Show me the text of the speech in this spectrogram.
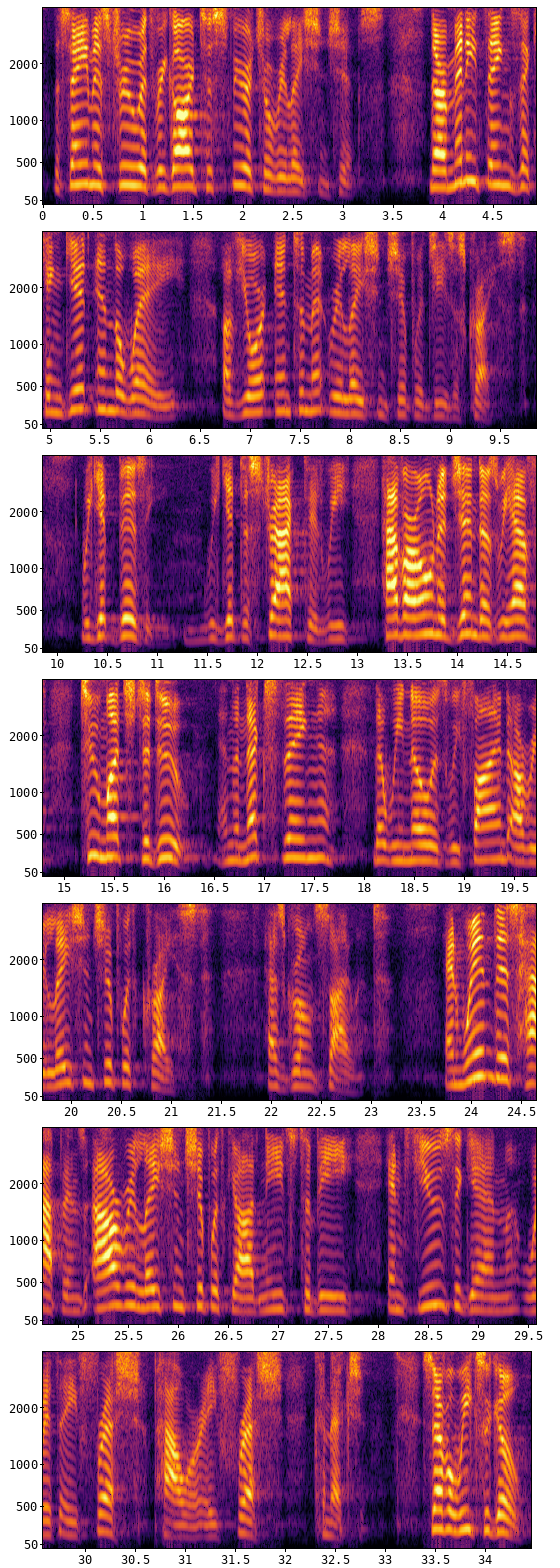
The same is true with regard to spiritual relationships. There are many things that can get in the way of your intimate relationship with Jesus Christ. We get busy, we get distracted, we have our own agendas, we have too much to do. And the next thing that we know as we find our relationship with Christ has grown silent. And when this happens, our relationship with God needs to be infused again with a fresh power, a fresh connection. Several weeks ago,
